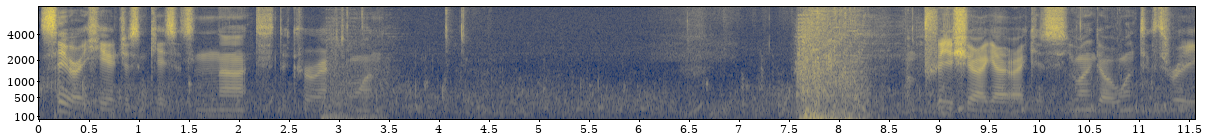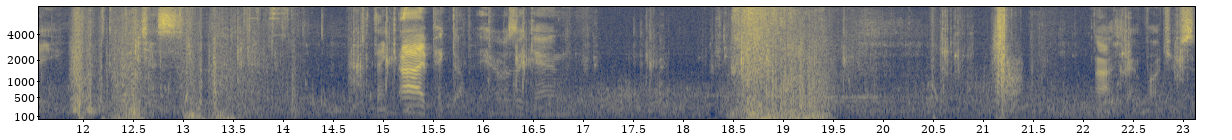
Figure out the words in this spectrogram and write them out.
Save right here just in case it's not the correct one. I'm pretty sure I got it right because you want to go one, two, three. Just I think I picked up arrows again. Ah, crap punchers.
